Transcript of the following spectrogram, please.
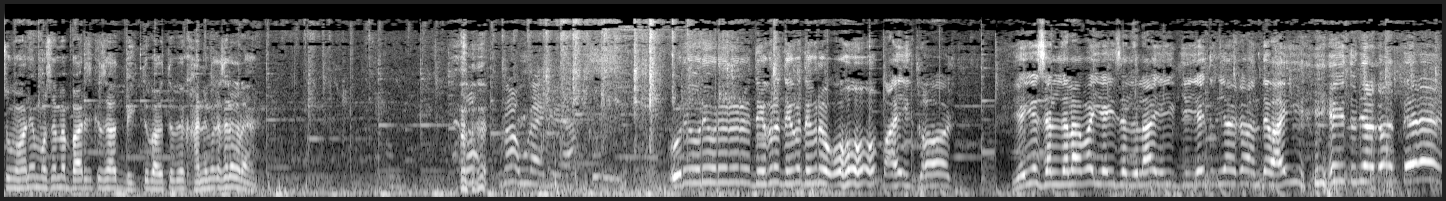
सुहाने मौसम में बारिश के साथ भीगते भागते हुए खाने में कैसा लग रहा है? अरे अरे अरे अरे देख रहे देखो देख रहे ओह माय गॉड यही है जलजला भाई यही जलजला यही यही दुनिया का अंत है भाई यही दुनिया का अंत है।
